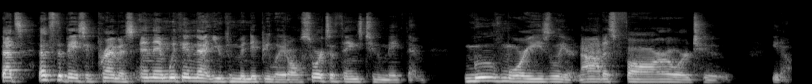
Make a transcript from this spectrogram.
That's that's the basic premise, and then within that you can manipulate all sorts of things to make them move more easily or not as far, or to you know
